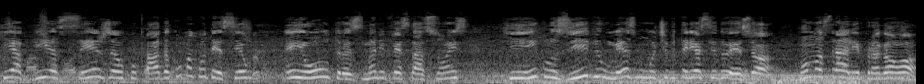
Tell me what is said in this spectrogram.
que a via seja ocupada, como aconteceu em outras manifestações, que inclusive o mesmo motivo teria sido esse, ó. Vamos mostrar ali, Frangão, ó.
